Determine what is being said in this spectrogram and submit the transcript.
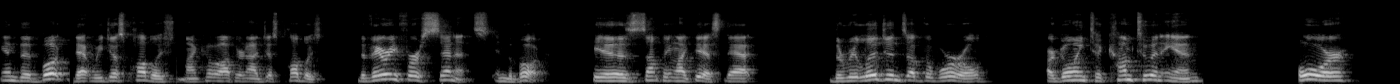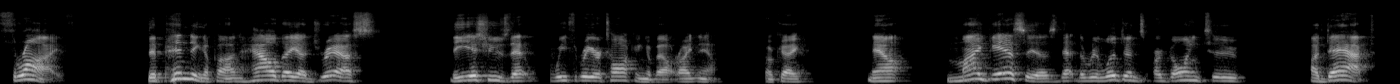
In the book that we just published, my co author and I just published, the very first sentence in the book is something like this that the religions of the world are going to come to an end or thrive, depending upon how they address the issues that we three are talking about right now. Okay. Now, my guess is that the religions are going to adapt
